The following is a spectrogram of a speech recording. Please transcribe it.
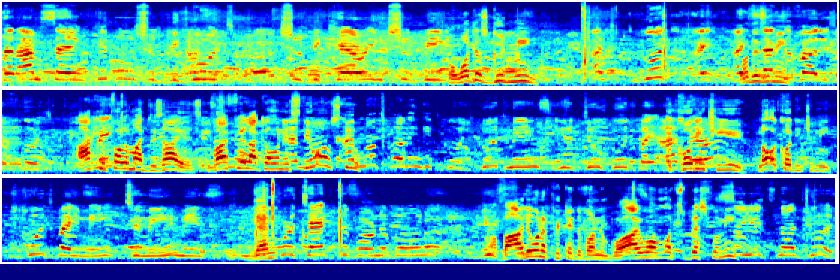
that I'm saying people should be good, should be caring, should be But what does good mean? uh, good. I, I What does it mean? the values of good. I can Make- follow my desires. If I feel like I want to steal, I'll steal. I'm not calling it good. Good means you do good by According other. to you, not according to me. Good by me, to me, means Then- you protect the vulnerable. you But I don't want to protect the vulnerable. I want what's best for me. you, it's not good.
